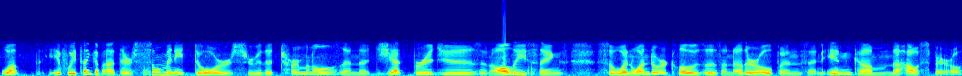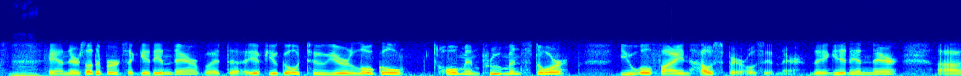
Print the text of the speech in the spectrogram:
Well, if we think about it, there's so many doors through the terminals and the jet bridges and all these things. So when one door closes, another opens, and in come the house sparrows. Mm. And there's other birds that get in there, but uh, if you go to your local home improvement store, you will find house sparrows in there. They get in there. Uh,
